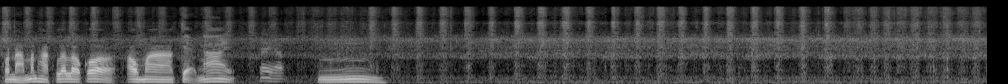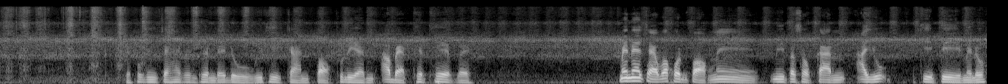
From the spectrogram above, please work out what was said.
พอหนามมันหักแล้วเราก็เอามาแกะง่ายำใช่ครับ อืม เดี๋ยวพวกนี้จะให้เพื่อนๆได้ดูวิธีการปอกทุเรียนเอาแบบเทพๆเลย ไม่แน่ใจว่าคนปอกนี่มีประสบการณ์อายุกี่ปีไม่รู้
